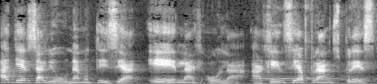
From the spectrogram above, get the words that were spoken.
ayer salió una noticia en la, o la agencia France Press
